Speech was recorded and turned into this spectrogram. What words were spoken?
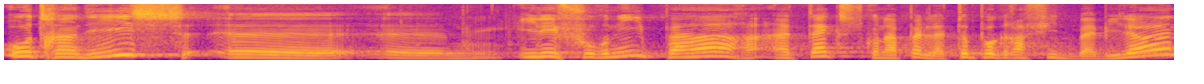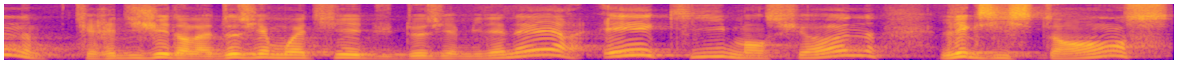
Autre indice, euh, euh, il est fourni par un texte qu'on appelle la topographie de Babylone, qui est rédigé dans la deuxième moitié du deuxième millénaire et qui mentionne l'existence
